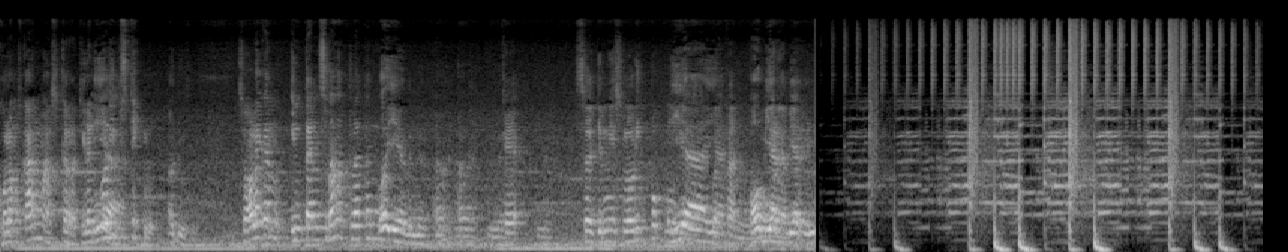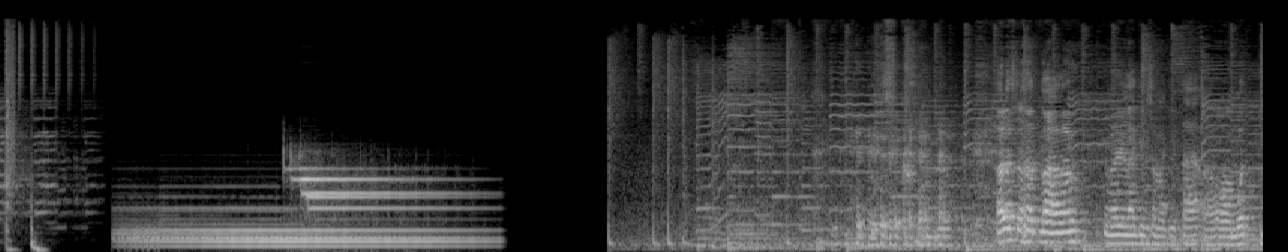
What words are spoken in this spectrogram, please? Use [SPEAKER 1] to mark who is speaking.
[SPEAKER 1] Kalau yang sekarang masker, kira gue
[SPEAKER 2] Iya.
[SPEAKER 1] lipstick lu.
[SPEAKER 2] aduh
[SPEAKER 1] Soalnya kan intens banget kelihatannya.
[SPEAKER 2] oh iya bener, bener,
[SPEAKER 1] ah.
[SPEAKER 2] bener, bener.
[SPEAKER 1] Kayak
[SPEAKER 2] Bener.
[SPEAKER 1] sejenis lollipop mungkin.
[SPEAKER 2] iya iya
[SPEAKER 1] bahkan.
[SPEAKER 2] oh biar biar
[SPEAKER 1] liatnya.
[SPEAKER 2] ini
